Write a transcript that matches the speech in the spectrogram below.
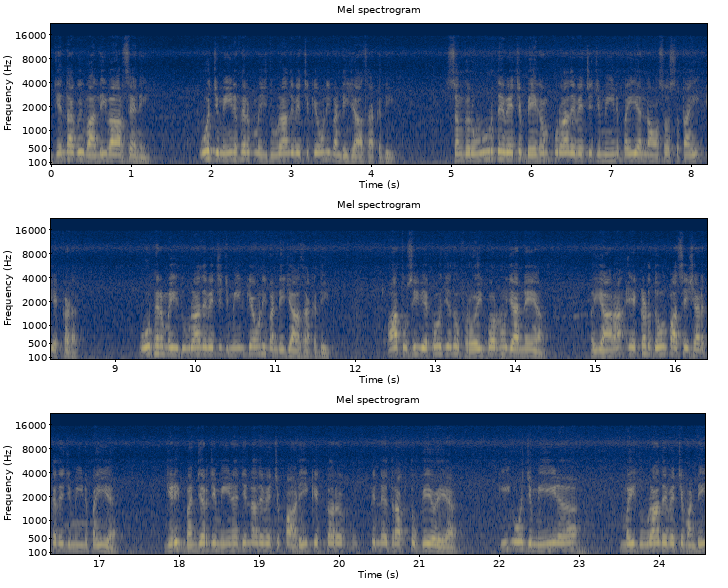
ਜਿੰਦਾ ਕੋਈ ਵਾਲੀ ਵਾਰਸ ਹੈ ਨਹੀਂ। ਉਹ ਜ਼ਮੀਨ ਫਿਰ ਮਜ਼ਦੂਰਾਂ ਦੇ ਵਿੱਚ ਕਿਉਂ ਨਹੀਂ ਵੰਡੀ ਜਾ ਸਕਦੀ? ਸੰਗਰੂਰ ਦੇ ਵਿੱਚ ਬੇਗਮਪੁਰਾ ਦੇ ਵਿੱਚ ਜ਼ਮੀਨ ਪਈ ਹੈ 927 ਏਕੜ। ਉਹ ਫਿਰ ਮਜ਼ਦੂਰਾਂ ਦੇ ਵਿੱਚ ਜ਼ਮੀਨ ਕਿਉਂ ਨਹੀਂ ਵੰਡੀ ਜਾ ਸਕਦੀ? ਆ ਤੁਸੀਂ ਵੇਖੋ ਜਦੋਂ ਫਿਰੋਜ਼ਪੁਰ ਨੂੰ ਜਾਂਦੇ ਆ ਹਜ਼ਾਰਾਂ ਏਕੜ ਦੋ ਪਾਸੇ ਸੜਕ ਤੇ ਜ਼ਮੀਨ ਪਈ ਹੈ। ਜਿਹੜੀ ਬੰਜਰ ਜ਼ਮੀਨ ਹੈ, ਜਿਨ੍ਹਾਂ ਦੇ ਵਿੱਚ ਪਹਾੜੀ ਕਿੱਕਰ ਕਿੰਨੇ ਦਰਖਤ ਉੱਗੇ ਹੋਏ ਆ, ਕਿ ਉਹ ਜ਼ਮੀਨ ਮਜ਼ਦੂਰਾਂ ਦੇ ਵਿੱਚ ਵੰਡੀ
